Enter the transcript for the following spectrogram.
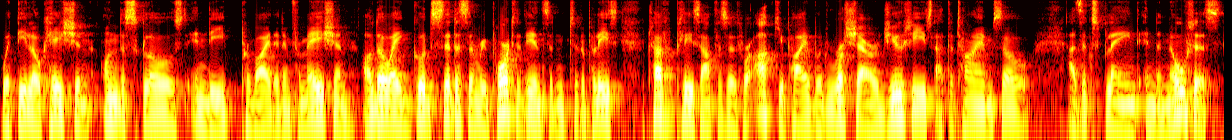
with the location undisclosed in the provided information. Although a good citizen reported the incident to the police, traffic police officers were occupied with rush hour duties at the time, so as explained in the notice.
